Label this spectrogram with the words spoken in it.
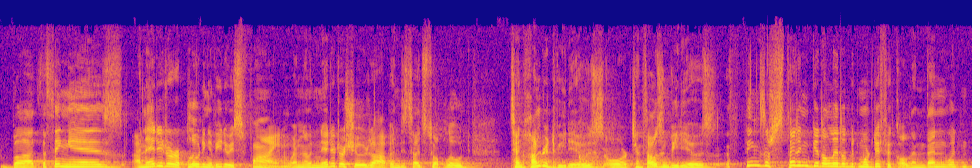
But the thing is, an editor uploading a video is fine. When an editor shows up and decides to upload 1,000 videos or 10,000 videos, things are starting to get a little bit more difficult. And then when,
